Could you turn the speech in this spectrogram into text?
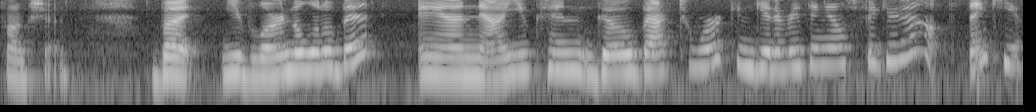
function. But you've learned a little bit and now you can go back to work and get everything else figured out. Thank you.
